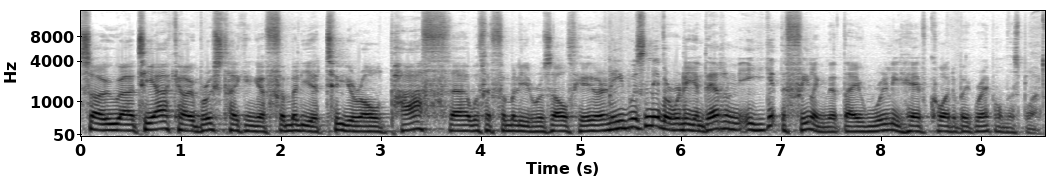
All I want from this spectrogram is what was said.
So uh, Te Akau Bruce taking a familiar two-year-old path uh, with a familiar result here, and he was never really in doubt, and you get the feeling that they really have quite a big rap on this bloke.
